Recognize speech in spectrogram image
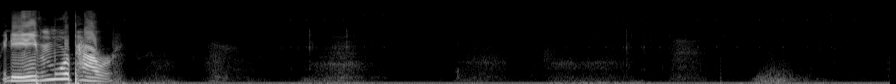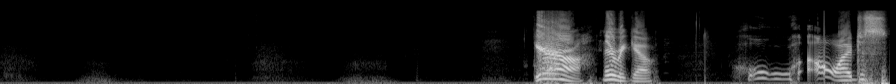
We need even more power. Yeah! There we go. Oh, oh, I just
